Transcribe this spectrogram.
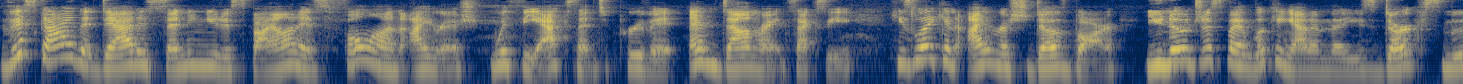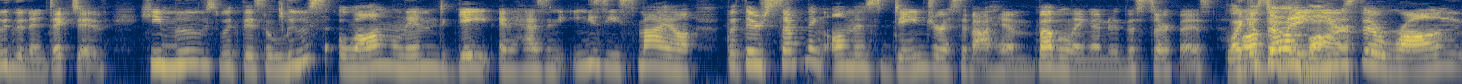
This guy that dad is sending you to spy on is full on Irish, with the accent to prove it, and downright sexy. He's like an Irish dove bar. You know just by looking at him that he's dark, smooth, and addictive. He moves with this loose, long limbed gait and has an easy smile, but there's something almost dangerous about him bubbling under the surface. Like a also, they bar. use the wrong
